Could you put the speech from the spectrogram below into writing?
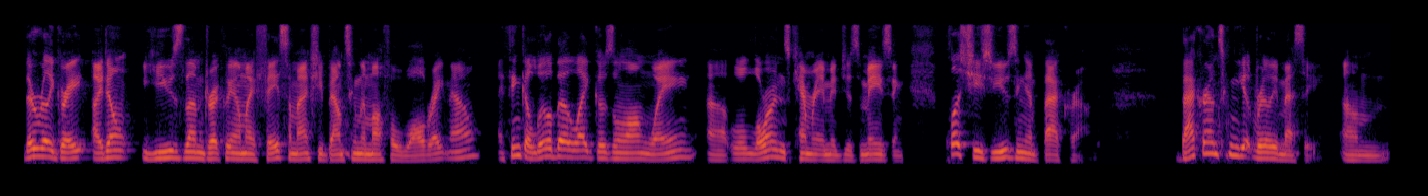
They're really great. I don't use them directly on my face. I'm actually bouncing them off a wall right now. I think a little bit of light goes a long way. Uh, well, Lauren's camera image is amazing. Plus, she's using a background. Backgrounds can get really messy. Um,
